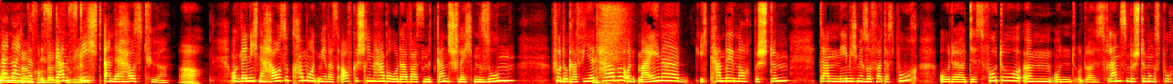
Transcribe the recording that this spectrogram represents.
nein, nein, das ist da ganz dicht an der Haustür. Ah. Und wenn ich nach Hause komme und mir was aufgeschrieben habe oder was mit ganz schlechtem Zoom fotografiert habe und meine, ich kann den noch bestimmen, dann nehme ich mir sofort das Buch oder das Foto ähm, und oder das Pflanzenbestimmungsbuch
